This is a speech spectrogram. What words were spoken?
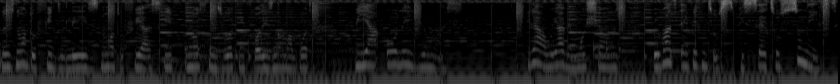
No it's normal to feel delays it's normal to feel as if nothing is working for us it's normal but we are only humans yeah we have emotions. We want everything to be settled soonest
